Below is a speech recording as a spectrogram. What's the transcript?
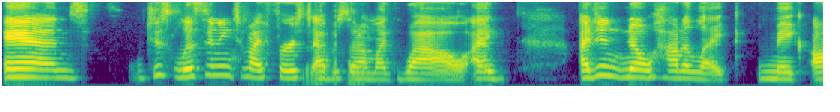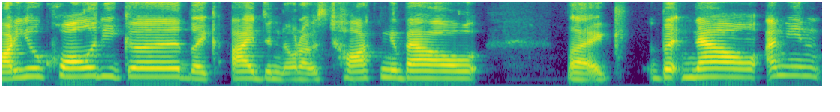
and just listening to my first episode, I'm like, wow, I I didn't know how to like make audio quality good. Like I didn't know what I was talking about. Like, but now, I mean,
